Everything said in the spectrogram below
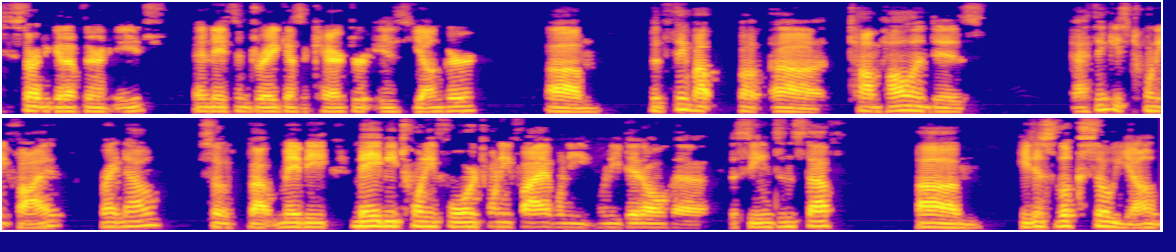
he's starting to get up there in age, and Nathan Drake as a character is younger. Um, but the thing about, about uh, Tom Holland is, I think he's 25 right now. So about maybe maybe 24, 25 when he when he did all the, the scenes and stuff. Um, he just looks so young.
